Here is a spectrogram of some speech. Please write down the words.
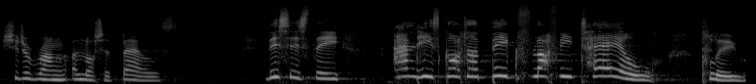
should have rung a lot of bells. This is the, and he's got a big fluffy tail clue.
